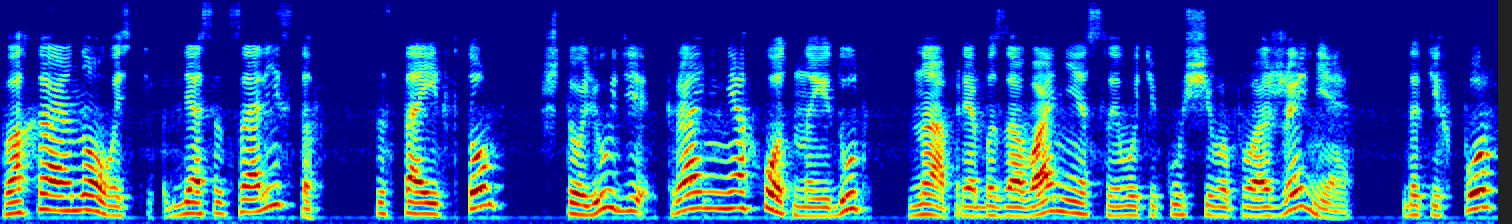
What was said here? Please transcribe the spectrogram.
Плохая новость для социалистов состоит в том, что люди крайне неохотно идут на преобразование своего текущего положения до тех пор,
